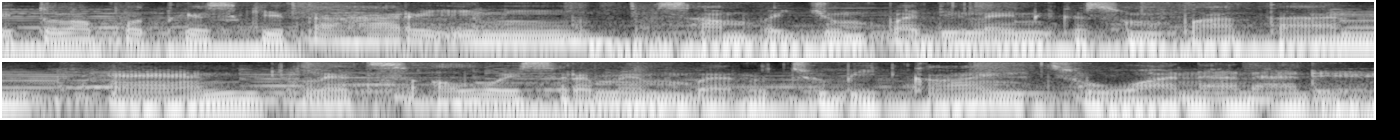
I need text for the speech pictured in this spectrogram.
Itulah podcast kita hari ini. Sampai jumpa di lain kesempatan. And let's always remember to be kind to one another.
